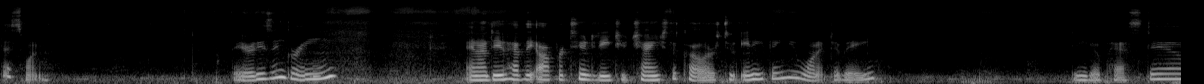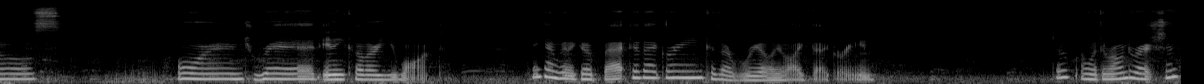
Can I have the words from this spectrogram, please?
this one. There it is in green. And I do have the opportunity to change the colors to anything you want it to be. You can go pastels, orange, red, any color you want. I think I'm going to go back to that green because I really like that green. Oh, I went the wrong direction.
